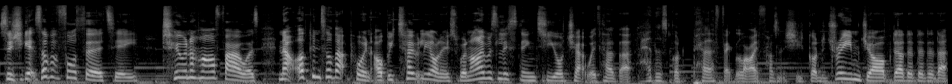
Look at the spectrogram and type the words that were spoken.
So she gets up at 4:30, two and a half hours. Now, up until that point, I'll be totally honest. When I was listening to your chat with Heather, Heather's got a perfect life, hasn't she? She's got a dream job, da da da da da.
